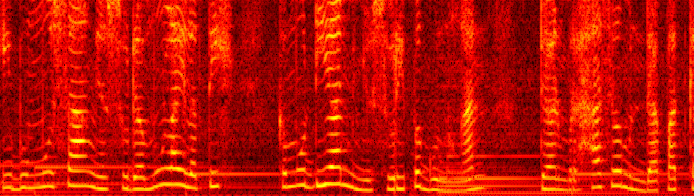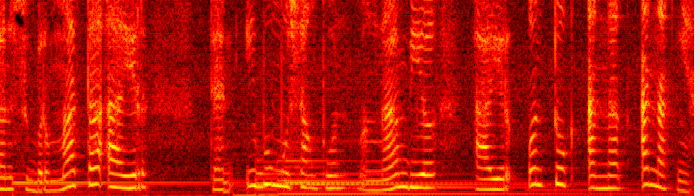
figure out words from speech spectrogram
ibu musang yang sudah mulai letih kemudian menyusuri pegunungan dan berhasil mendapatkan sumber mata air dan ibu musang pun mengambil air untuk anak-anaknya.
